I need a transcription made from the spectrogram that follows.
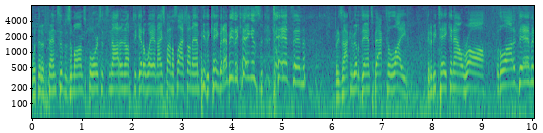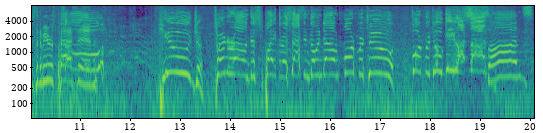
With the defensive Zamon's force, it's not enough to get away. A nice final slash on MP the King, but MP the King is dancing. But he's not going to be able to dance back to life. Going to be taken out raw with a lot of damage. The Nibiru's passion. Oh! Huge turnaround despite their assassin going down. Four for two. Four for two. Gila San. Sons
